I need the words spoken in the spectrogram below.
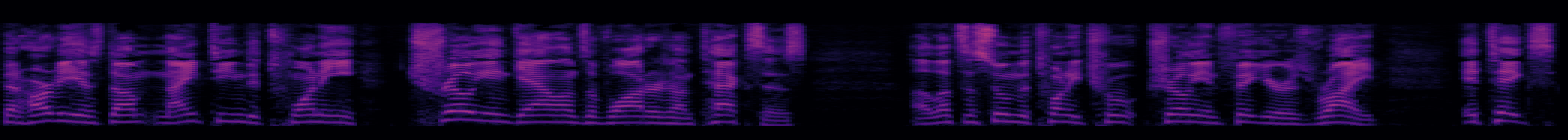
that Harvey has dumped 19 to 20 trillion gallons of water on Texas. Uh, let's assume the 20 tr- trillion figure is right. It takes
